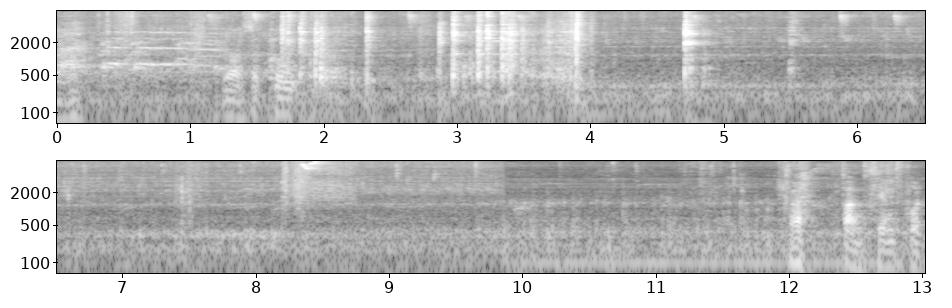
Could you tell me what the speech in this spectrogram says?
ฝารอสักครู่มาฟังเสียงฝน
